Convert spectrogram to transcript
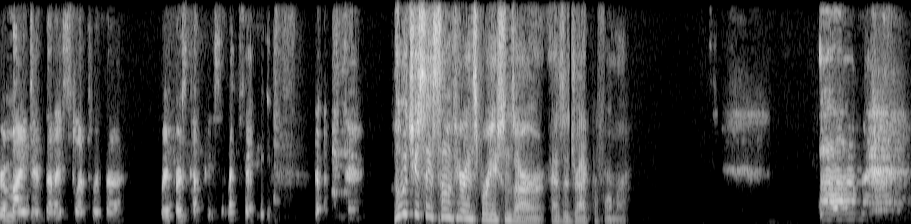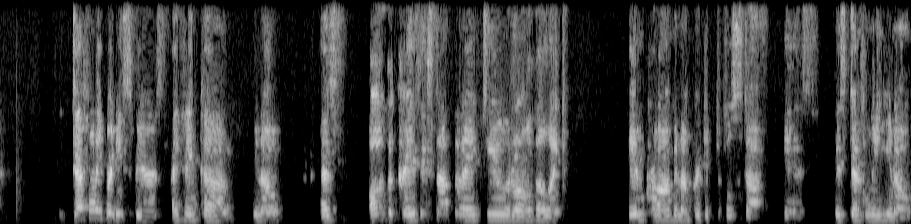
reminded that i slept with uh, my first cut crease of my face who would you say some of your inspirations are as a drag performer? Um, definitely Britney Spears. I think, um, you know, as all the crazy stuff that I do and all the like improv and unpredictable stuff is is definitely, you know,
